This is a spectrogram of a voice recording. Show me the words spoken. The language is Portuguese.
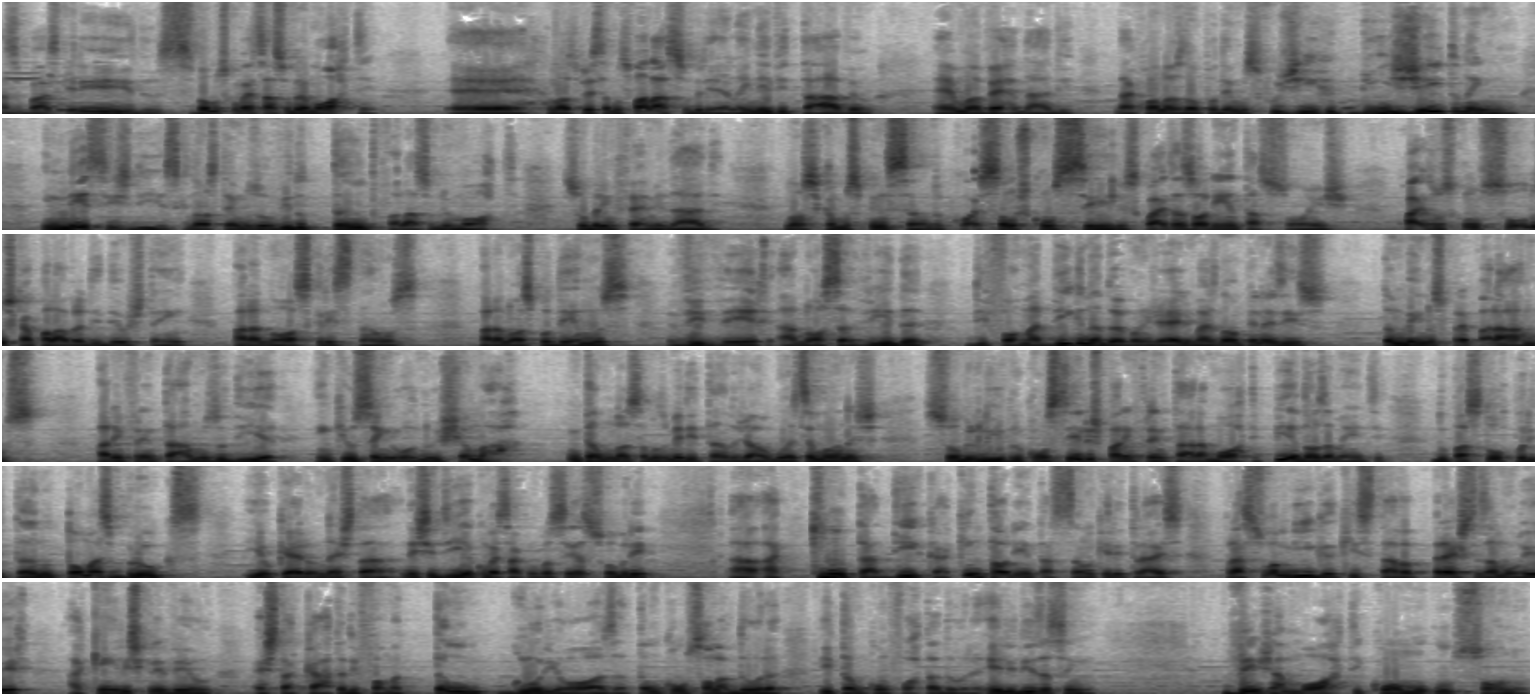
Graças paz, queridos. Vamos conversar sobre a morte. É, nós precisamos falar sobre ela. É inevitável, é uma verdade da qual nós não podemos fugir de jeito nenhum. E nesses dias que nós temos ouvido tanto falar sobre morte, sobre enfermidade, nós ficamos pensando quais são os conselhos, quais as orientações, quais os consolos que a palavra de Deus tem para nós cristãos, para nós podermos viver a nossa vida de forma digna do Evangelho, mas não apenas isso, também nos prepararmos para enfrentarmos o dia em que o Senhor nos chamar. Então, nós estamos meditando já há algumas semanas sobre o livro Conselhos para Enfrentar a Morte Piedosamente, do pastor puritano Thomas Brooks. E eu quero, nesta, neste dia, conversar com você sobre a, a quinta dica, a quinta orientação que ele traz para sua amiga que estava prestes a morrer a quem ele escreveu esta carta de forma tão gloriosa, tão consoladora e tão confortadora. Ele diz assim: Veja a morte como um sono.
